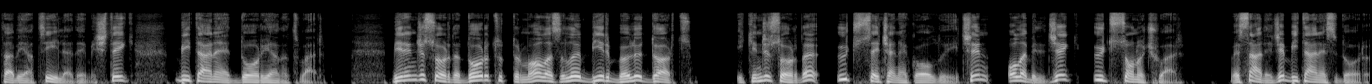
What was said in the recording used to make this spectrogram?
tabiatıyla demiştik, bir tane doğru yanıt var. Birinci soruda doğru tutturma olasılığı 1 bölü 4. İkinci soruda 3 seçenek olduğu için olabilecek 3 sonuç var. Ve sadece bir tanesi doğru.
